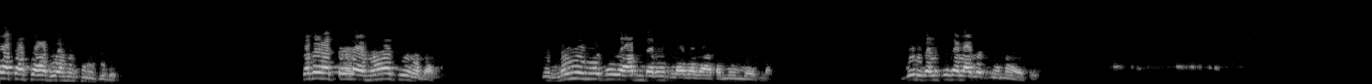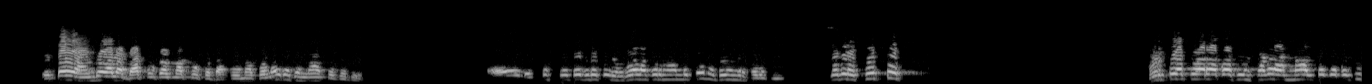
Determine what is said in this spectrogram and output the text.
पाच असे अभियान सुरू केले. सगळ्या टोळ्या माझ्याच विरोधात ते नवीन मोठे आमदार उठला बघा आता मुंबईतला. गुडघाला सुद्धा लागत नाही माहिती तो काय दाखवू का नको दाखवू नको नाही का ते नाच होते? ते करून आणलं ते ना देवेंद्र फडणवीस तेच तेच भरत्या सगळा माल त्याच्यापासून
